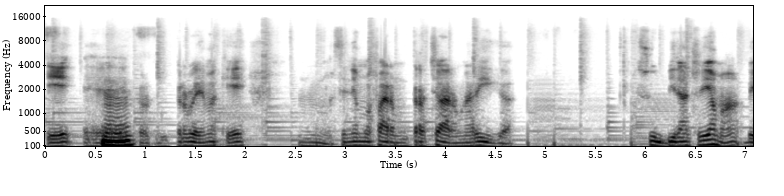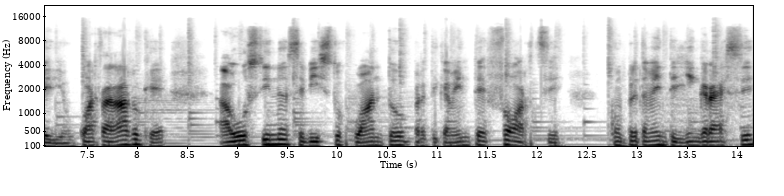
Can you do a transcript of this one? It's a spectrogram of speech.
E eh, mm-hmm. il problema è che mh, mm, se andiamo a fare un tracciare una riga sul bilancio Yamaha, vedi un quartarato che a Austin si è visto quanto praticamente forzi completamente gli ingressi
